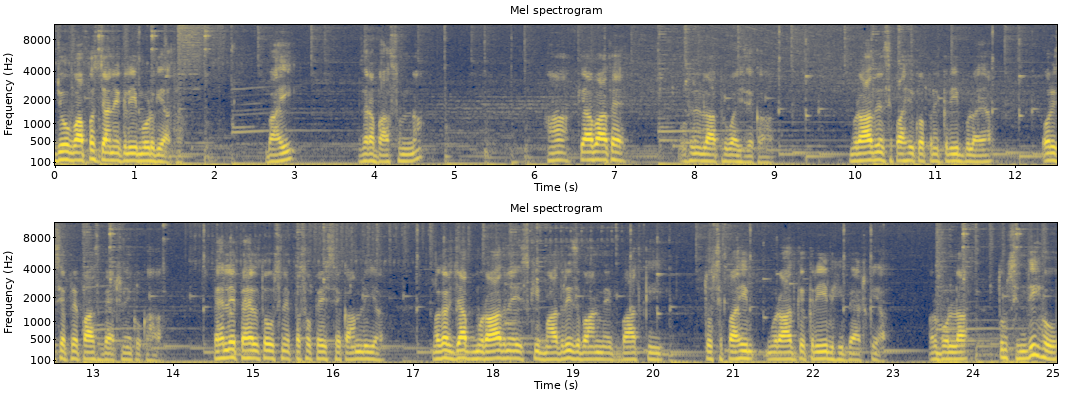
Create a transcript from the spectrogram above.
जो वापस जाने के लिए मुड़ गया था। भाई ज़रा बात सुनना। हाँ क्या बात है? उसने लापरवाही से कहा। मुराद ने सिपाही को अपने करीब बुलाया और इसे अपने पास बैठने को कहा। पहले पहल तो उसने पसो पेश से काम लिया, मगर जब मुराद ने इसकी मादरी ज़बान में बात की तो सिपाही मुराद के करीब ही बैठ गया और बोला, तुम सिंधी हो,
